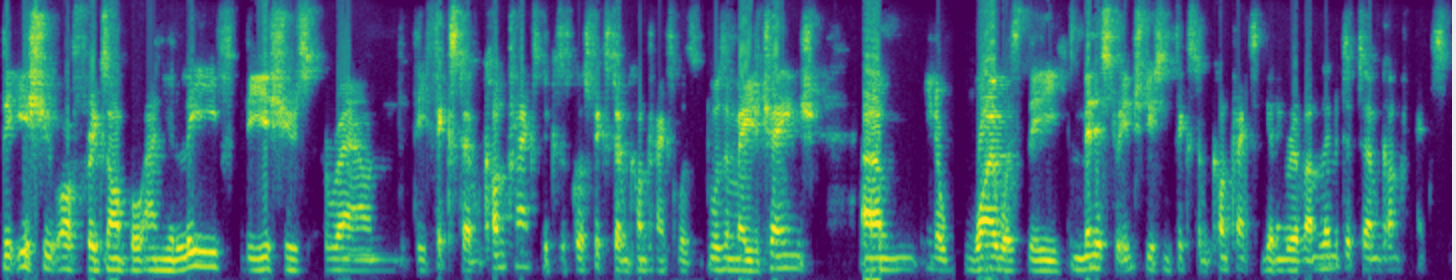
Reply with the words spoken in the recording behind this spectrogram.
the issue of, for example, annual leave, the issues around the fixed term contracts, because of course fixed term contracts was, was a major change. Um, you know, why was the ministry introducing fixed term contracts and getting rid of unlimited term contracts?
